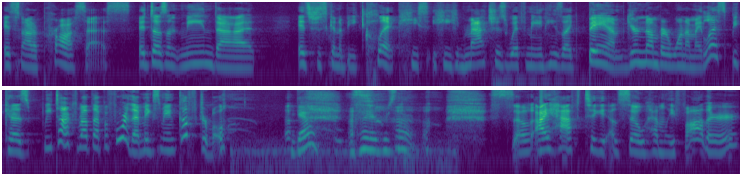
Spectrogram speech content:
it's not a process. It doesn't mean that it's just going to be click. He he matches with me and he's like, "Bam, you're number 1 on my list because we talked about that before. That makes me uncomfortable." Yeah, 100%. so, so I have to so Heavenly Father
